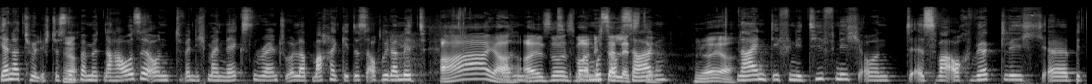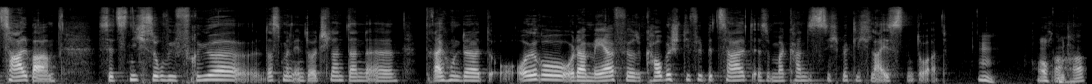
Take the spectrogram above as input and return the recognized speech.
ja natürlich, das ja. nimmt man mit nach Hause und wenn ich meinen nächsten Ranch-Urlaub mache, geht es auch wieder mit. Ah ja, und also es war nicht der letzte. Sagen, ja, ja. Nein, definitiv nicht und es war auch wirklich äh, bezahlbar. Es ist jetzt nicht so wie früher, dass man in Deutschland dann äh, 300 Euro oder mehr für Kaubestiefel bezahlt. Also man kann es sich wirklich leisten dort. Hm, auch gut. Aha.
